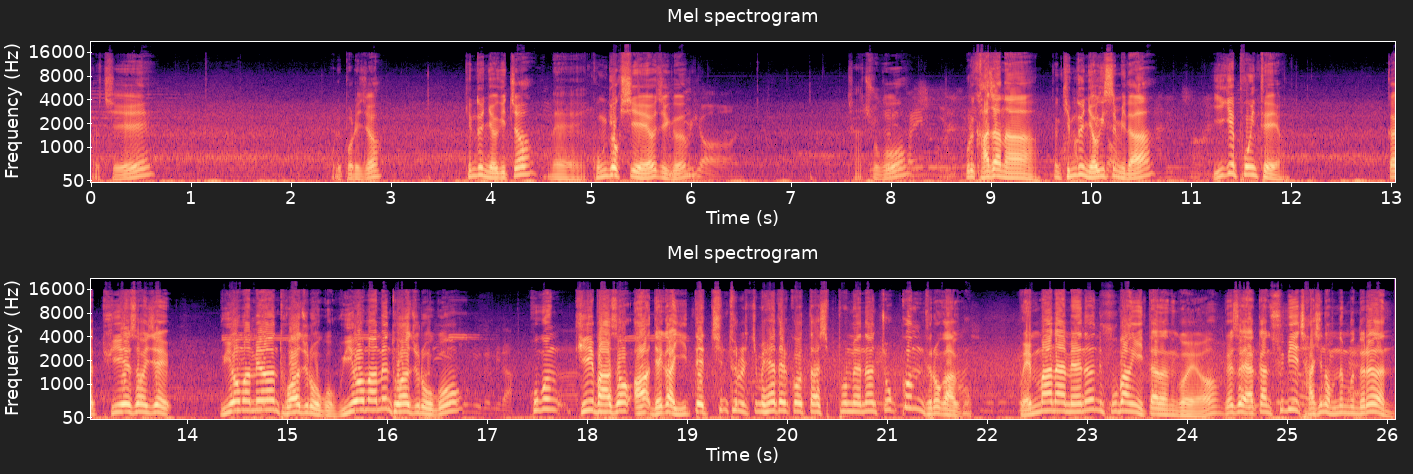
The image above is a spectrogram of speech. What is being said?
그렇지. 우리 볼이죠? 김돈 여기 있죠? 네. 공격 시에요 지금. 자 주고. 우리 가잖아. 그럼 김돈 여기 있습니다. 이게 포인트예요. 그러니까 뒤에서 이제 위험하면 도와주러 오고 위험하면 도와주러 오고. 혹은 기회 봐서 아 내가 이때 침투를 좀 해야 될 것 같다 싶으면은 조금 들어가고 웬만하면은 후방이 있다라는 거예요 그래서 약간 수비에 자신 없는 분들은?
